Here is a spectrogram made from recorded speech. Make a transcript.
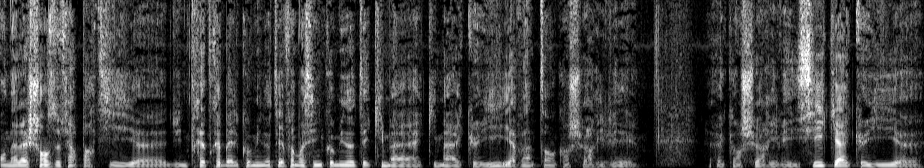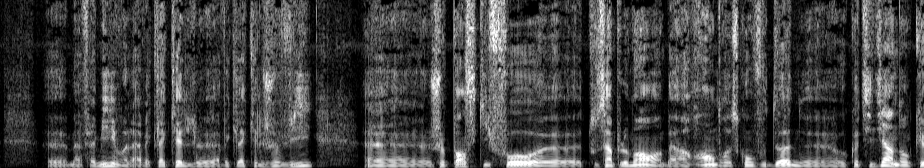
on a la chance de faire partie euh, d'une très très belle communauté. Enfin moi c'est une communauté qui m'a qui m'a accueilli il y a 20 ans quand je suis arrivé euh, quand je suis arrivé ici, qui a accueilli euh, ma famille, voilà avec laquelle avec laquelle je vis. je pense qu'il faut tout simplement ben, rendre ce qu'on vous donne au quotidien. Donc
